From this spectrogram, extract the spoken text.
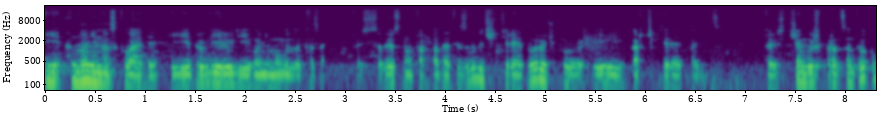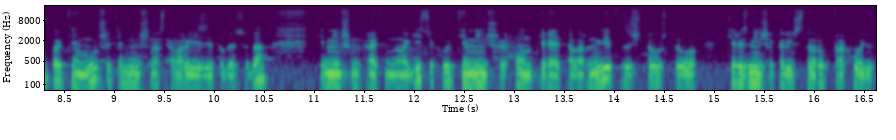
и, но не на складе, и другие люди его не могут заказать. То есть, соответственно, он пропадает из выдачи, теряет выручку, и карточка теряет позицию. То есть чем выше процент выкупа, тем лучше, тем меньше наш товар ездит туда-сюда, тем меньше мы тратим на логистику, тем меньше он теряет товарный вид за счет того, что его через меньшее количество рук проходит,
